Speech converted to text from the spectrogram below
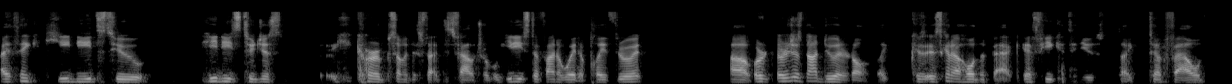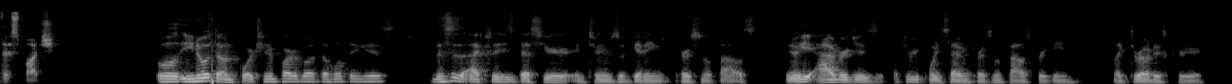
I think he needs to he needs to just curb some of this this foul trouble. He needs to find a way to play through it, uh, or or just not do it at all. Like because it's gonna hold him back if he continues like to foul this much. Well, you know what the unfortunate part about the whole thing is? This is actually his best year in terms of getting personal fouls. You know, he averages 3.7 personal fouls per game, like throughout his career.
